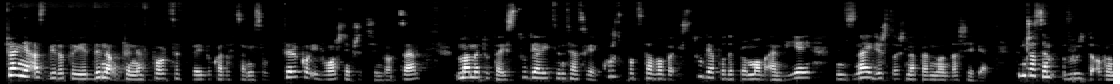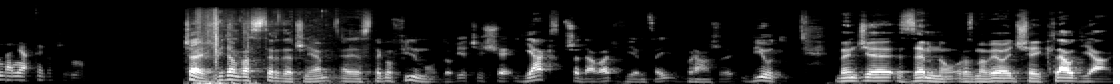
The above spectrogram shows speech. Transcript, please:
Uczelnia Asbiro to jedyna uczelnia w Polsce, w której wykładowcami są tylko i wyłącznie przedsiębiorcy. Mamy tutaj studia licencjackie, kurs podstawowy i studia podyplomowe MBA, więc znajdziesz coś na pewno dla siebie. Tymczasem wróć do oglądania tego filmu. Cześć, witam Was serdecznie. E, Z tego filmu dowiecie się, jak sprzedawać więcej w branży beauty. Będzie ze mną rozmawiała dzisiaj Klaudia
